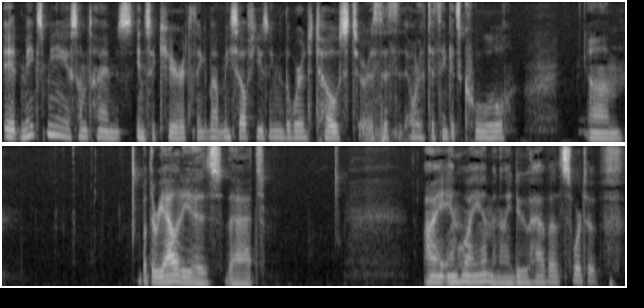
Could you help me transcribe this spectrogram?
it makes me sometimes insecure to think about myself using the word toast or to, or to think it's cool. Um, but the reality is that I am who I am, and I do have a sort of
